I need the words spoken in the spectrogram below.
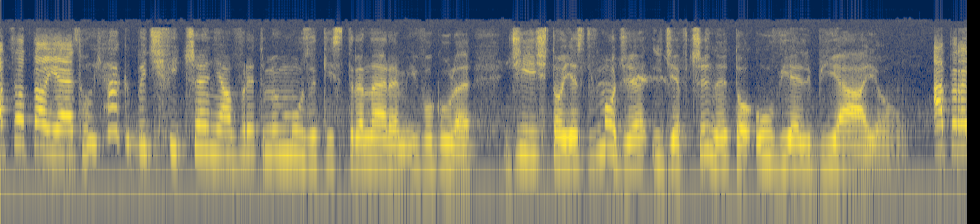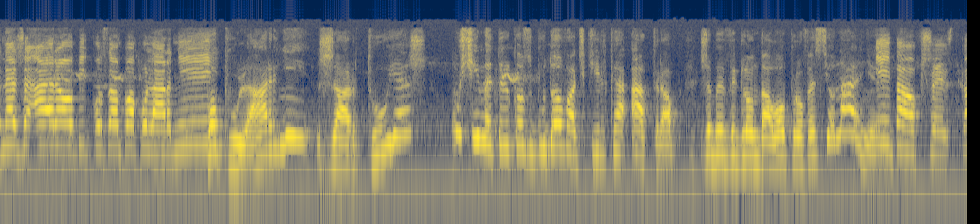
A co to jest? To jakby ćwiczenia w rytm muzyki z trenerem i w ogóle. Dziś to jest w modzie i dziewczyny to uwielbiają. A trenerzy aerobiku są popularni? Popularni? Żartujesz? Musimy tylko zbudować kilka atrap, żeby wyglądało profesjonalnie. I to wszystko?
